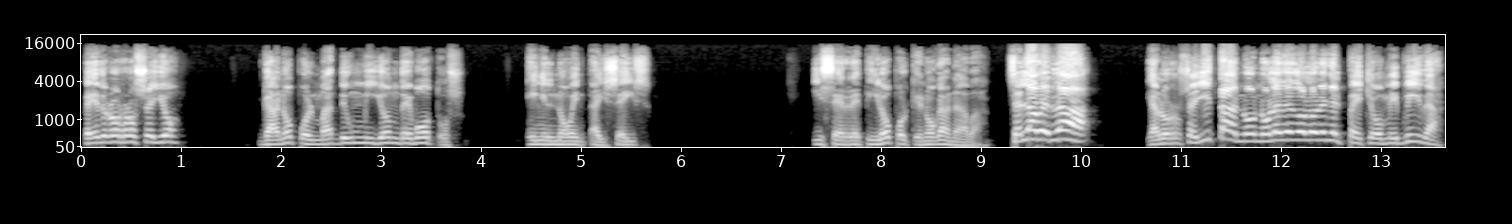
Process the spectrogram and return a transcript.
Pedro Rosselló ganó por más de un millón de votos en el 96 y se retiró porque no ganaba. Esa es la verdad. Y a los rosellistas no, no le dé dolor en el pecho, mi vida.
